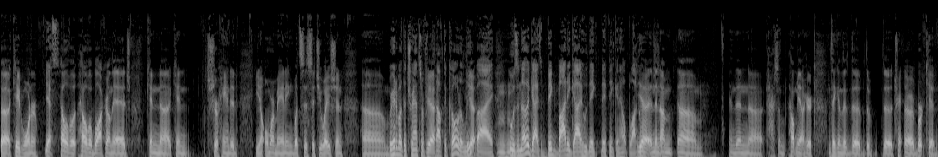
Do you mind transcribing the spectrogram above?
uh, Cade Warner, yes, hell of a hell of a blocker on the edge. Can uh, can sure-handed. You know, Omar Manning, what's his situation? Um, We're hearing about the transfer from yeah. South Dakota, Levi, yeah. mm-hmm. who is another guy, a big body guy who they, they think can help block. Yeah, and then I'm, um, and then, uh, gosh, I'm, help me out here. I'm thinking that the the the tra- uh, Burt kid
